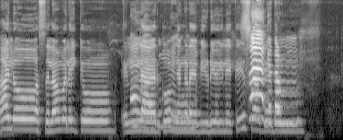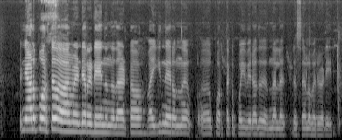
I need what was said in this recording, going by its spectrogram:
ഹലോ അസ്സലാം വലൈക്കും എല്ലാവർക്കും ഞങ്ങളെ വീഡിയോയിലേക്ക് സ്വാഗതം. ഞങ്ങൾ പുറത്ത് പോകാൻ വേണ്ടി റെഡി ആയി കേട്ടോ വൈകുന്നേരം ഒന്ന് പുറത്തൊക്കെ പോയി വരും. അത് നല്ല രസമുള്ള പരിപാടിയായിരിക്കും.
